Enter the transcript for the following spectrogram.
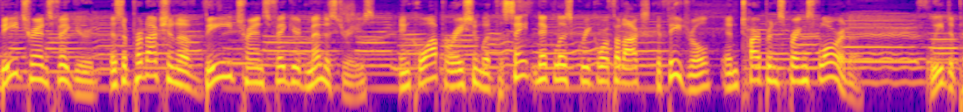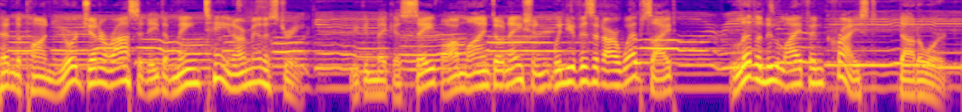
Be Transfigured is a production of Be Transfigured Ministries in cooperation with the St. Nicholas Greek Orthodox Cathedral in Tarpon Springs, Florida. We depend upon your generosity to maintain our ministry. You can make a safe online donation when you visit our website, liveanewlifeinchrist.org.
